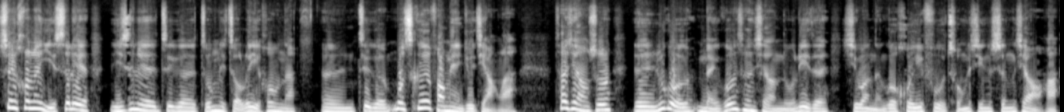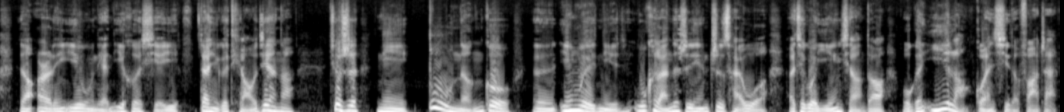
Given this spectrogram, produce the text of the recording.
所以后来以色列以色列这个总理走了以后呢，嗯，这个莫斯科方面就讲了。”他想说，呃，如果美国曾想努力的希望能够恢复、重新生效，哈，让二零一五年议和协议，但有个条件呢，就是你不能够，嗯，因为你乌克兰的事情制裁我，啊，结果影响到我跟伊朗关系的发展。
